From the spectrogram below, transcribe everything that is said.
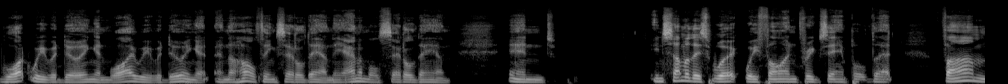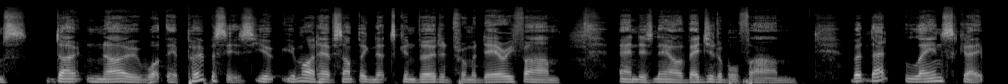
what we were doing and why we were doing it. And the whole thing settled down. The animals settled down. And in some of this work, we find, for example, that farms don't know what their purpose is. You you might have something that's converted from a dairy farm and is now a vegetable farm, but that landscape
